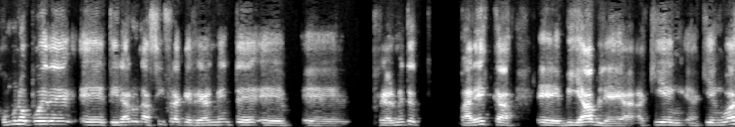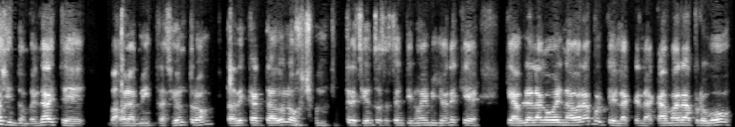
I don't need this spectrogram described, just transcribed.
¿Cómo uno puede eh, tirar una cifra que realmente, eh, eh, realmente parezca viable aquí en, aquí en Washington, verdad? Este, bajo la administración Trump está descartado los 8.369 millones que, que habla la gobernadora porque la, la Cámara aprobó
